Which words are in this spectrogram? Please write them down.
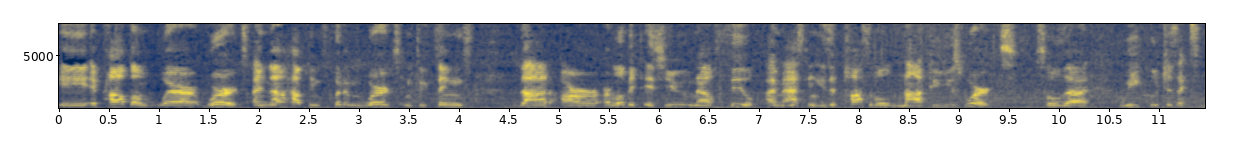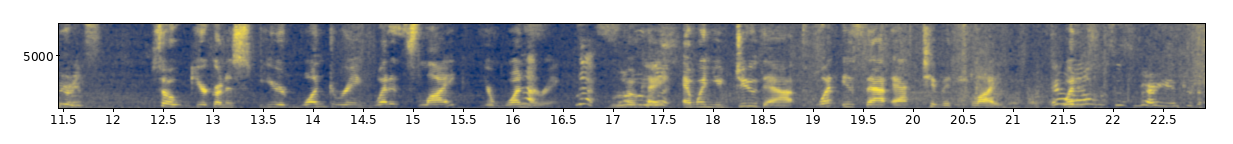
a, a problem where words. I'm now having to put in words into things that are, are a little bit as you now feel. I'm asking, is it possible not to use words so that we could just experience? So you're gonna you're wondering what it's like. You're wondering. Yeah. Okay. And when you do that, what is that activity like? Yeah, What- well, this is very interesting.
